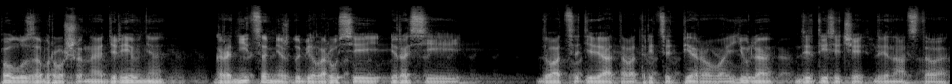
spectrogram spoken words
Полузаброшенная деревня, граница между Белоруссией и Россией. 29-31 июля 2012.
